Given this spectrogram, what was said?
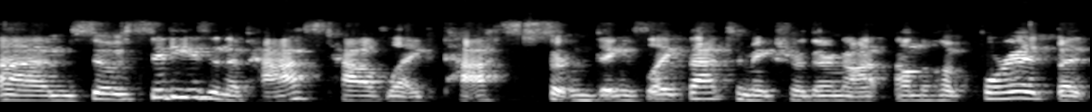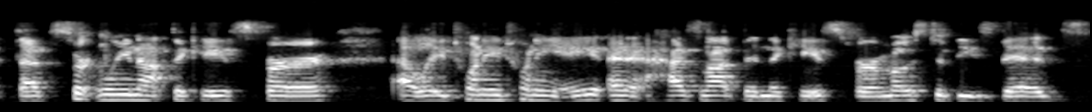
Um, so cities in the past have like passed certain things like that to make sure they're not on the hook for it, but that's certainly not the case for LA 2028, and it has not been the case for most of these bids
